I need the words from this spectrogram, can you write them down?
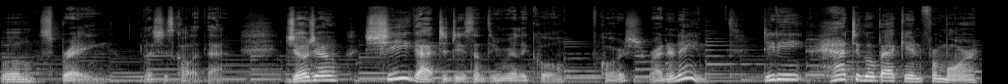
Well, spraying. Let's just call it that. Jojo, she got to do something really cool. Of course, write her name. Dee had to go back in for more,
